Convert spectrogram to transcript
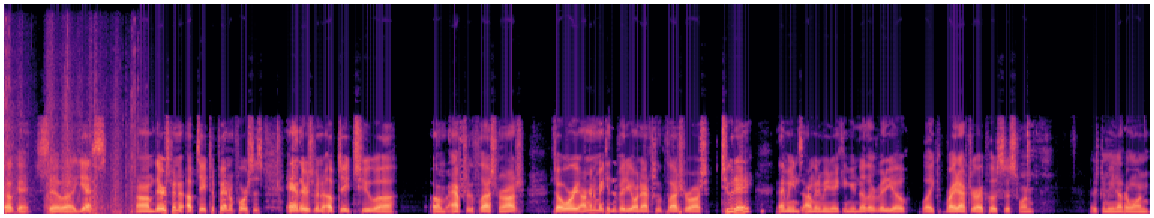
Okay, so uh, yes, um, there's been an update to Phantom Forces, and there's been an update to uh, um, After the Flash Mirage. Don't worry, I'm going to make a video on After the Flash Mirage today. That means I'm going to be making another video, like, right after I post this one. There's going to be another one.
